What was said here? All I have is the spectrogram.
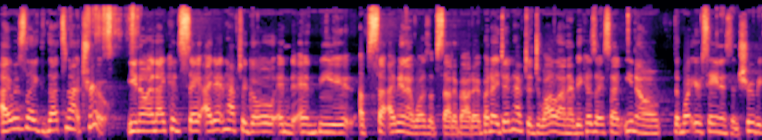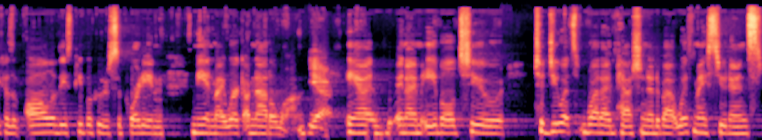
i was like that's not true you know and i could say i didn't have to go and and be upset i mean i was upset about it but i didn't have to dwell on it because i said you know that what you're saying isn't true because of all of these people who are supporting me in my work i'm not alone. Yeah. And and i'm able to to do what's what i'm passionate about with my students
